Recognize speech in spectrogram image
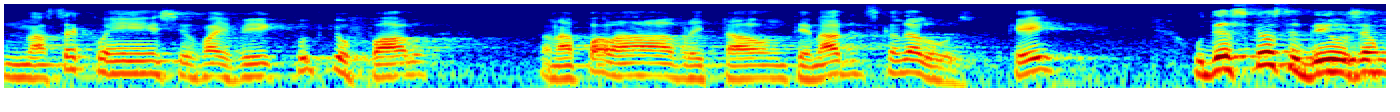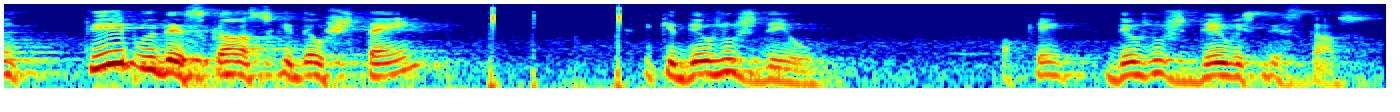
na sequência, vai ver que tudo que eu falo está na palavra e tal, não tem nada de escandaloso, ok? O descanso de Deus é um tipo de descanso que Deus tem e que Deus nos deu, ok? Deus nos deu esse descanso.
